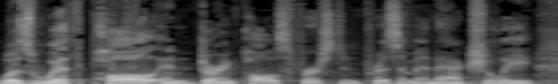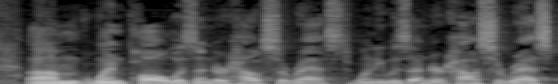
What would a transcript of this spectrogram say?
was with Paul in, during Paul's first imprisonment, actually, um, when Paul was under house arrest. When he was under house arrest,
